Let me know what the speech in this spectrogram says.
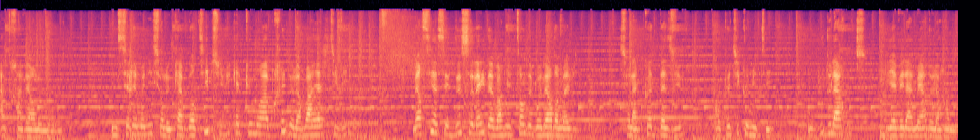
à travers le monde. Une cérémonie sur le Cap d'Antibes suivie quelques mois après de leur mariage civil. Merci à ces deux soleils d'avoir mis tant de bonheur dans ma vie. Sur la côte d'Azur, en petit comité, au bout de la route, il y avait la mer de leur amour.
